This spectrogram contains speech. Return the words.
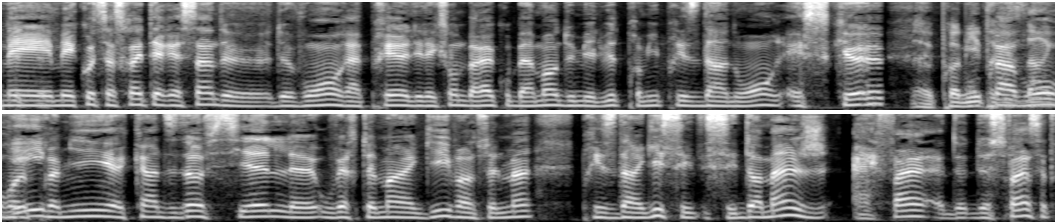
mais, mais écoute, ça sera intéressant de, de voir après l'élection de Barack Obama en 2008, premier président noir, est-ce que un premier on peut avoir un premier euh, candidat officiel euh, ouvertement gay, éventuellement président gay? C'est dommage à faire de, de se faire cette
